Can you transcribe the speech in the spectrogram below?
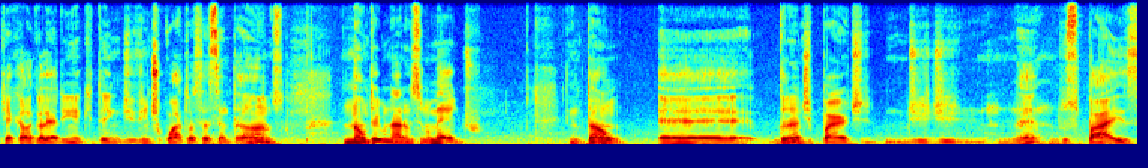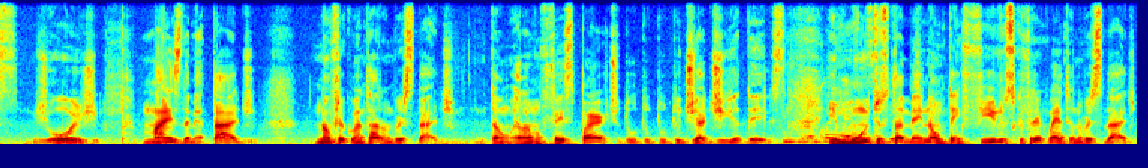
que é aquela galerinha que tem de 24 a 60 anos, não terminaram o ensino médio. Então, é, grande parte de, de né, dos pais de hoje, mais da metade, não frequentaram a universidade. Então, ela não fez parte do, do, do dia a dia deles. E muitos também não têm filhos que frequentam a universidade.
